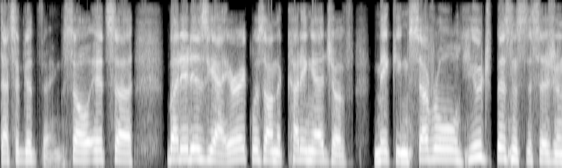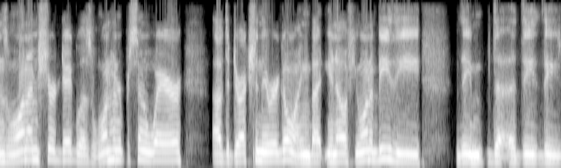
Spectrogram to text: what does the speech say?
that's a good thing. So it's, uh, but it is, yeah. Earache was on the cutting edge of making several huge business decisions. One, I'm sure Dig was 100% aware of the direction they were going. But you know, if you want to be the the the the the,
